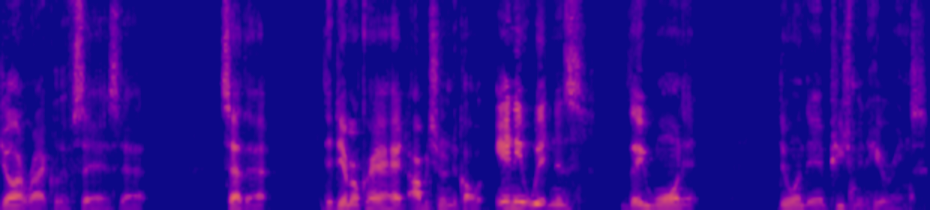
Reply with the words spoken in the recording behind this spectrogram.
John Ratcliffe says that said that the Democrat had opportunity to call any witness they wanted during the impeachment hearings.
